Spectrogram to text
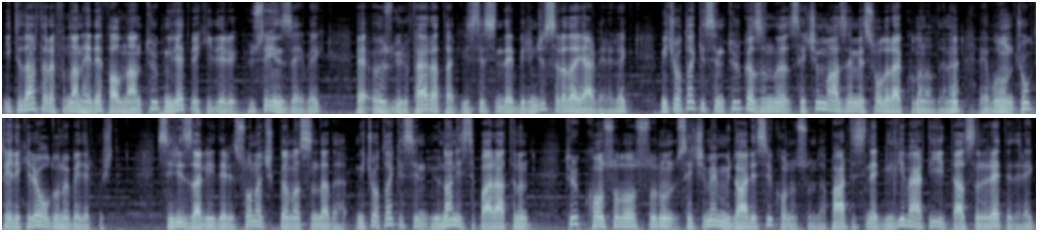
iktidar tarafından hedef alınan Türk milletvekilleri Hüseyin Zeybek ve Özgür Ferhat'a listesinde birinci sırada yer vererek Miçotakis'in Türk azınlığı seçim malzemesi olarak kullanıldığını ve bunun çok tehlikeli olduğunu belirtmişti. Siriza lideri son açıklamasında da Miçotakis'in Yunan istihbaratının Türk konsolosluğunun seçime müdahalesi konusunda partisine bilgi verdiği iddiasını reddederek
